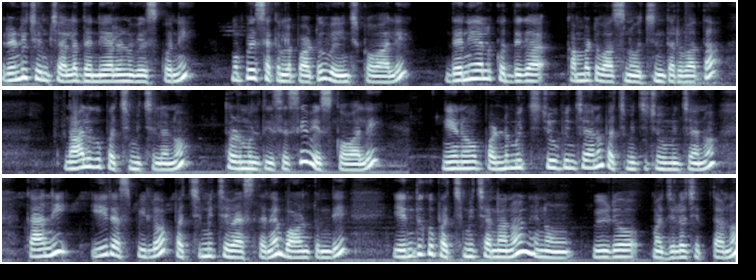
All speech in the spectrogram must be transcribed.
రెండు చెంచాల ధనియాలను వేసుకొని ముప్పై సెకండ్ల పాటు వేయించుకోవాలి. ధనియాలు కొద్దిగా కమ్మటి వాసన వచ్చిన తర్వాత నాలుగు పచ్చిమిర్చిలను తొడుములు తీసేసి వేసుకోవాలి. నేను పండుమిర్చి చూపించాను పచ్చిమిర్చి చూపించాను కానీ ఈ రెసిపీలో పచ్చిమిర్చి వేస్తేనే బాగుంటుంది. ఎందుకు పచ్చిమిర్చి అన్నానో నేను వీడియో మధ్యలో చెప్తాను.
